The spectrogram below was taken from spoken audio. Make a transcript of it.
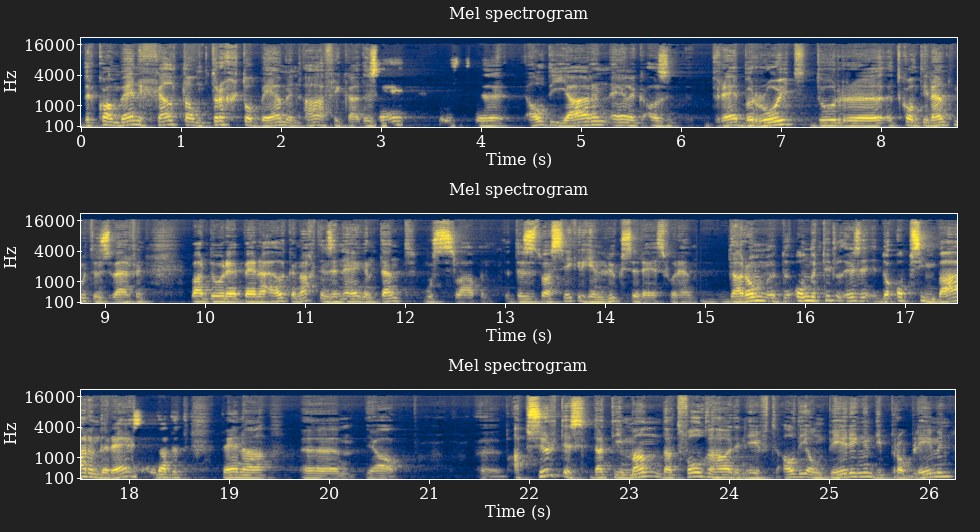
Er kwam weinig geld dan terug tot bij hem in Afrika. Dus hij heeft al die jaren eigenlijk als vrij berooid door het continent moeten zwerven waardoor hij bijna elke nacht in zijn eigen tent moest slapen. Dus het was zeker geen luxe reis voor hem. Daarom, de ondertitel is de opzienbarende reis, omdat het bijna uh, ja, uh, absurd is dat die man dat volgehouden heeft. Al die ontberingen, die problemen,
